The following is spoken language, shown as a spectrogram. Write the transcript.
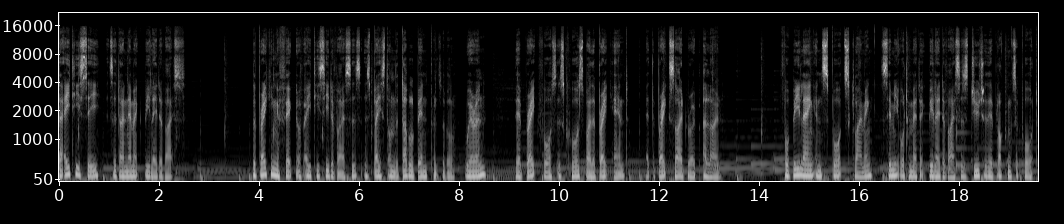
The ATC is a dynamic belay device. The braking effect of ATC devices is based on the double bend principle, wherein their brake force is caused by the brake hand at the brake side rope alone. For belaying in sports climbing, semi-automatic belay devices due to their blocking support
